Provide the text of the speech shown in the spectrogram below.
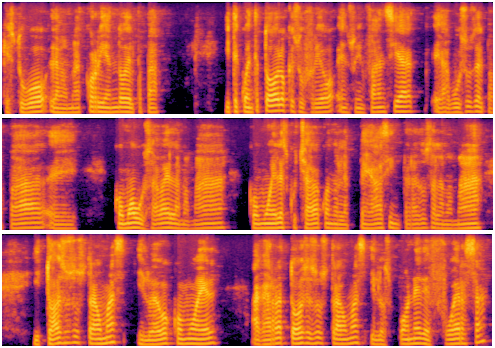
que estuvo la mamá corriendo del papá y te cuenta todo lo que sufrió en su infancia, eh, abusos del papá, eh, cómo abusaba de la mamá, cómo él escuchaba cuando le pegaba cintarazos a la mamá y todos esos traumas y luego cómo él agarra todos esos traumas y los pone de fuerza,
